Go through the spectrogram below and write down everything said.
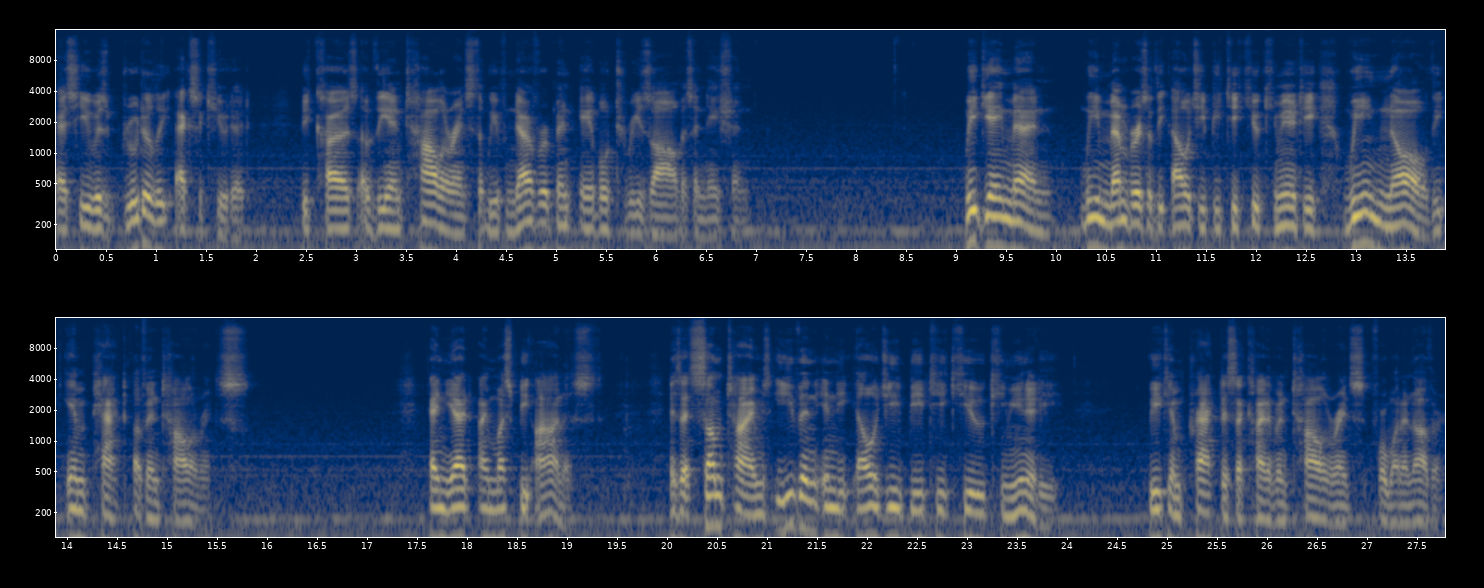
as he was brutally executed because of the intolerance that we've never been able to resolve as a nation. We gay men, we members of the LGBTQ community, we know the impact of intolerance. And yet, I must be honest, is that sometimes, even in the LGBTQ community, we can practice a kind of intolerance for one another.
